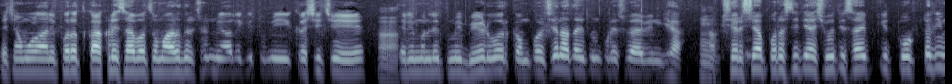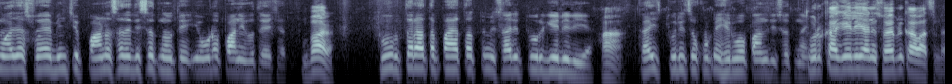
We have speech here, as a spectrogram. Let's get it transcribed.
त्याच्यामुळं आणि परत काकडे साहेबाचं मार्गदर्शन मिळालं की तुम्ही कृषीचे. तरी म्हणले तुम्ही बेडवर कंपल्शन आता इथून पुढे सोयाबीन घ्या. अक्षरशः परिस्थिती अशी होती साहेब की टोटली माझ्या सोयाबीनचे पानं सुद्धा दिसत नव्हते एवढं पाणी होतं याच्यात. बर. तूर तर आता पाहतात तुम्ही सारी तूर गेलेली आहे. काहीच तुरीचं कुठे हिरवं पान दिसत नाही. तूर का गेली आणि सोयाबीन का वाचलं?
